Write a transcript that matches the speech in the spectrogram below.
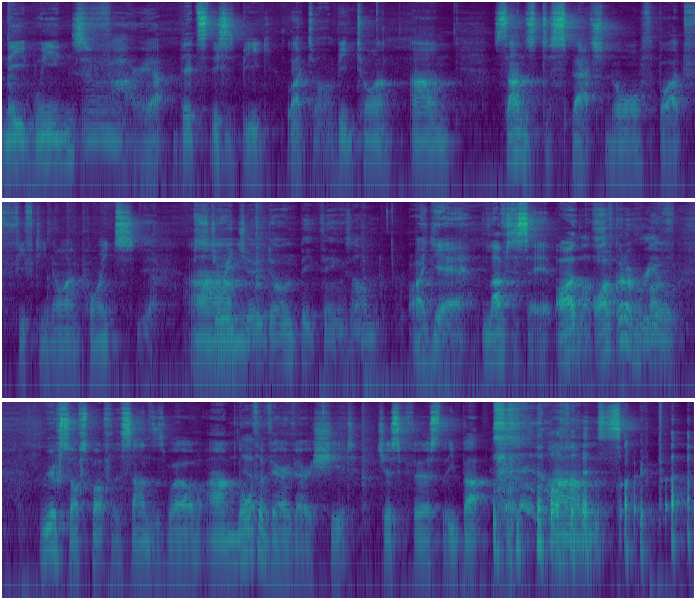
need wins. Far out. That's this is big. Like time. Big time. Um, Suns dispatched North by fifty nine points. Yeah. Um, Stewie Dew doing big things. I'm. Oh yeah, love to see it. I, Love I've got a love. real, real soft spot for the Suns as well. Um, North are very very shit. Just firstly, but um, so bad.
